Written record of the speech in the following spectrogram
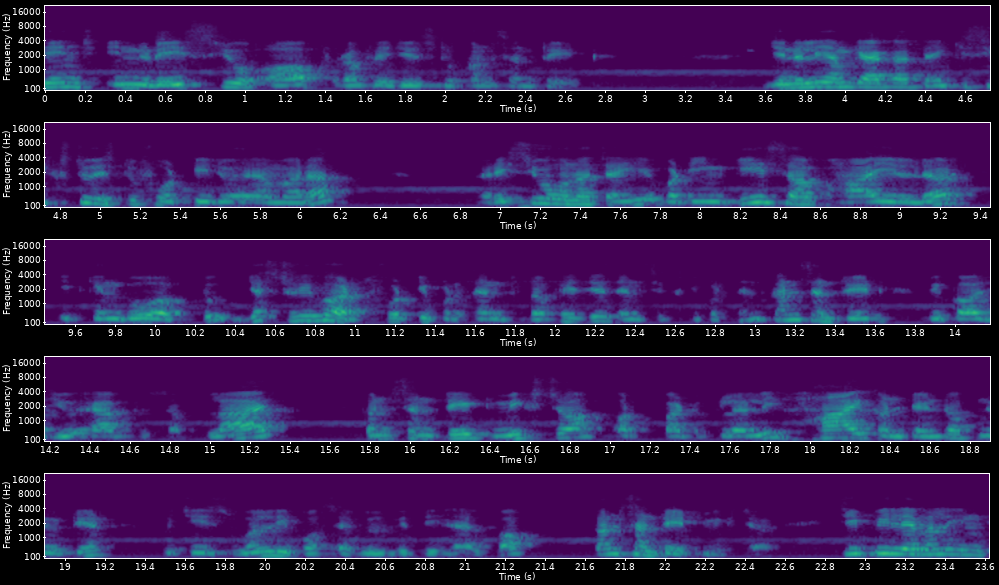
change in ratio of roughages to concentrate generally हम क्या कहते हैं कि 6 टू इज टू फोर्टी जो है हमारा रेशियो होना चाहिए but in case of high yielders it can go up to just reverse 40 percent roughages and 60 percent concentrate because you have to supply concentrate mixture or particularly high content of nutrient which is only possible with the help of concentrate mixture. CP level in,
